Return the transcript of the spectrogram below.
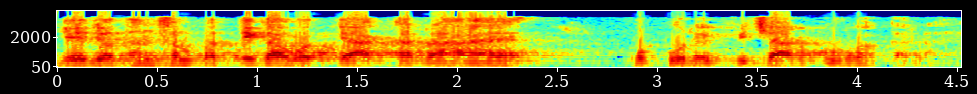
ये जो धन संपत्ति का वो त्याग कर रहा है, वो पूरे विचार पूर्वक कर रहा है।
